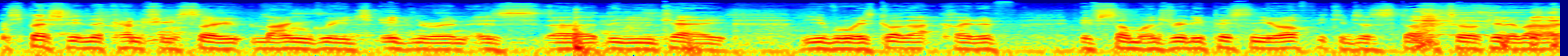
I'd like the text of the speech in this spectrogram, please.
especially in a country so language ignorant as uh, the UK, you've always got that kind of. If someone's really pissing you off, you can just start talking about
